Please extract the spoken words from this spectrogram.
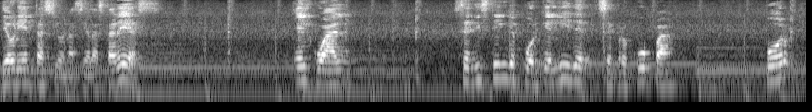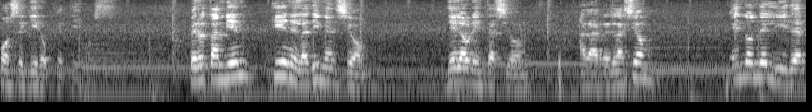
de orientación hacia las tareas, el cual se distingue porque el líder se preocupa por conseguir objetivos, pero también tiene la dimensión de la orientación a la relación, en donde el líder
